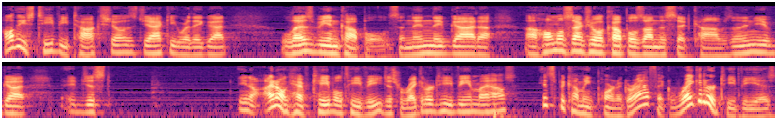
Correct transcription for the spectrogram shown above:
All these TV talk shows, Jackie, where they've got lesbian couples, and then they've got uh, uh, homosexual couples on the sitcoms, and then you've got just, you know, I don't have cable TV, just regular TV in my house. It's becoming pornographic. Regular TV is.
